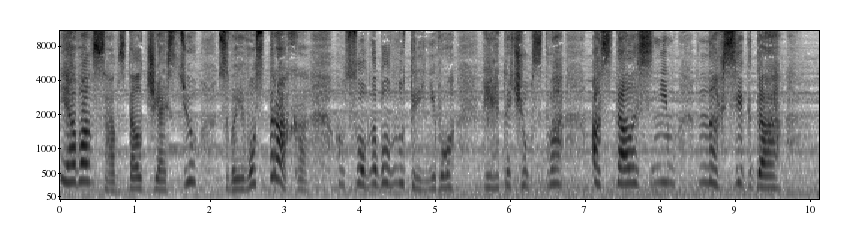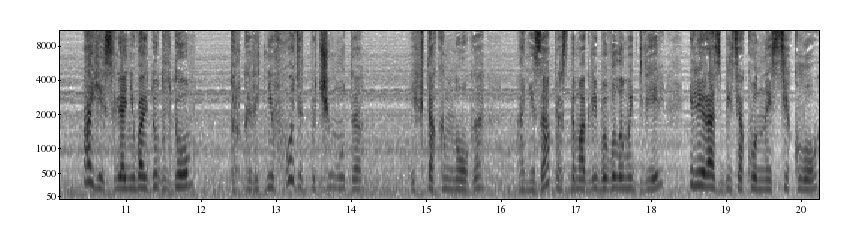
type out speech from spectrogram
И Аван сам стал частью своего страха. Он словно был внутри него, и это чувство осталось с ним навсегда. А если они войдут в дом? Только ведь не входят почему-то. Их так много. Они запросто могли бы выломать дверь или разбить оконное стекло.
